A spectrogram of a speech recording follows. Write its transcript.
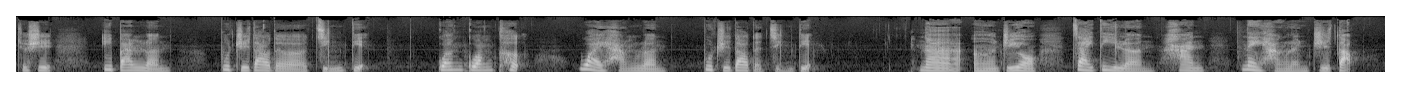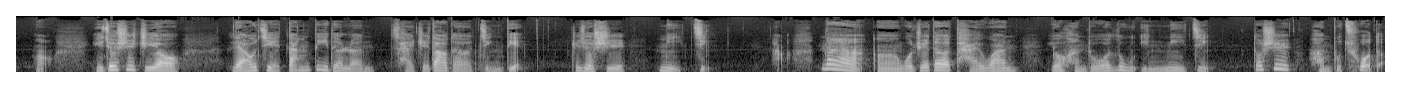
就是一般人不知道的景点。观光客、外行人不知道的景点，那嗯、只有在地人和内行人知道哦，也就是只有了解当地的人才知道的景点，这就是秘境。好，那嗯、我觉得台湾有很多露营秘境都是很不错的。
